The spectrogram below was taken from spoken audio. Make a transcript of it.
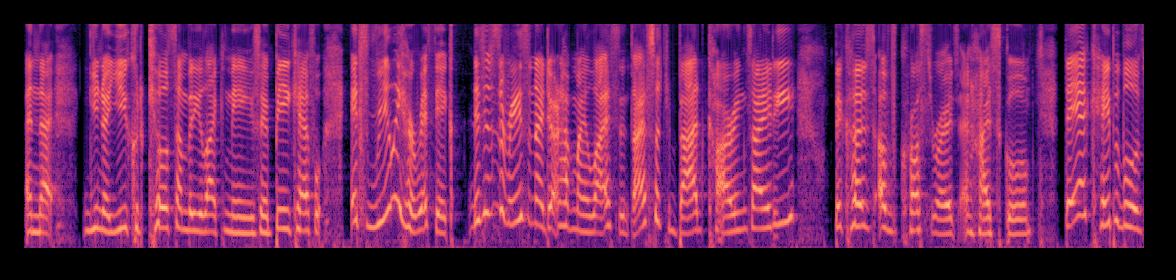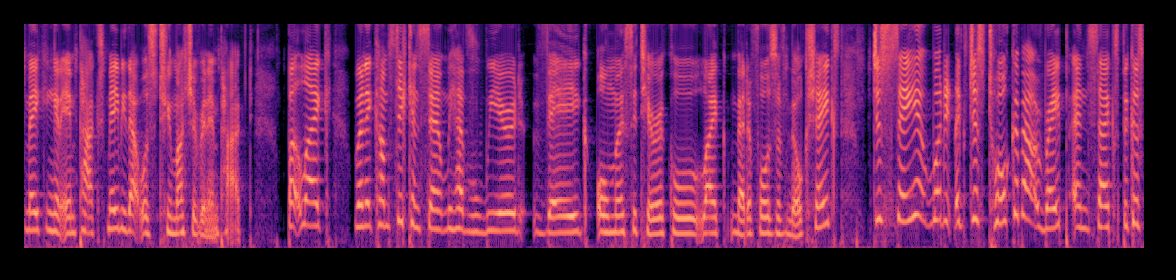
and that, you know, you could kill somebody like me. So be careful. It's really horrific. This is the reason I don't have my license. I have such bad car anxiety because of Crossroads and high school. They are capable of making an impact. Maybe that was too much of an impact. But like when it comes to consent, we have weird, vague, almost satirical like metaphors of milkshakes. Just say it what it like just talk about rape and sex because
